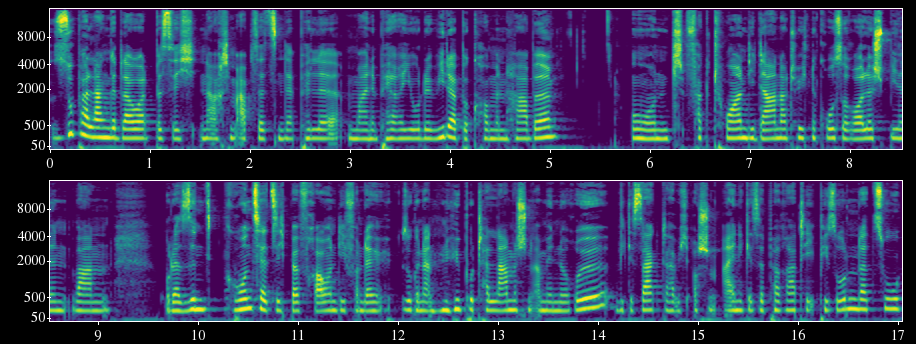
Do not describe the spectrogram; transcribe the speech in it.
super lang gedauert, bis ich nach dem Absetzen der Pille meine Periode wiederbekommen habe. Und Faktoren, die da natürlich eine große Rolle spielen, waren oder sind grundsätzlich bei Frauen, die von der sogenannten hypothalamischen Amenorrhoe, wie gesagt, da habe ich auch schon einige separate Episoden dazu,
